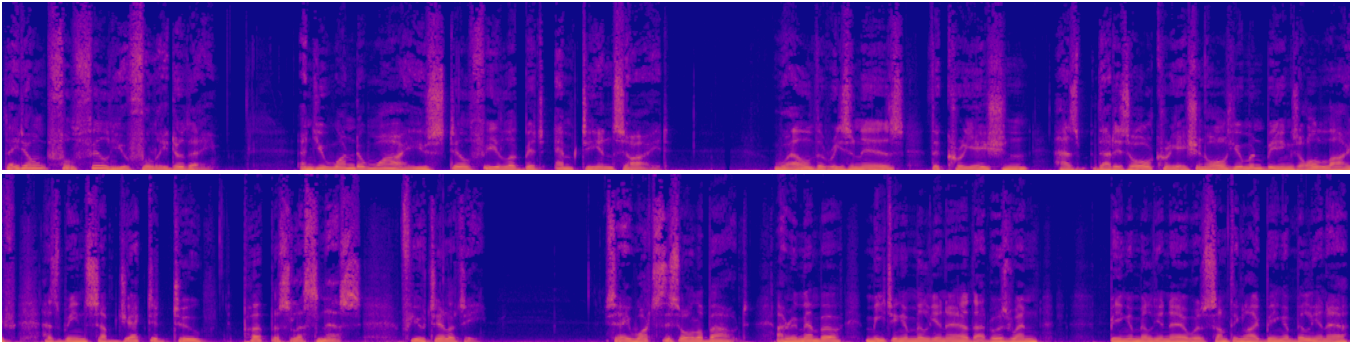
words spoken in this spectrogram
they don't fulfill you fully, do they? And you wonder why you still feel a bit empty inside. Well, the reason is the creation has, that is, all creation, all human beings, all life, has been subjected to purposelessness, futility. Say, what's this all about? I remember meeting a millionaire, that was when being a millionaire was something like being a billionaire,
